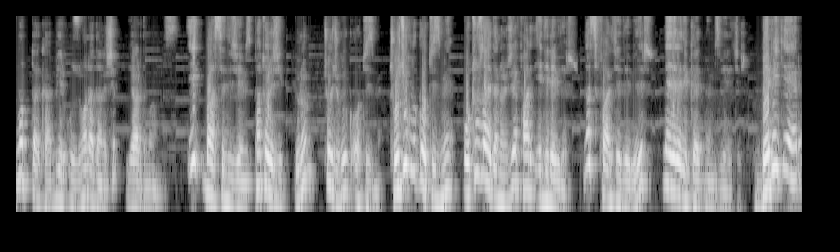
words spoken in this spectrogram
mutlaka bir uzmana danışıp yardım alınız. İlk bahsedeceğimiz patolojik durum çocukluk otizmi. Çocukluk otizmi 30 aydan önce fark edilebilir. Nasıl fark edebilir? Nelere dikkat etmemiz gerekir? Bebek eğer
